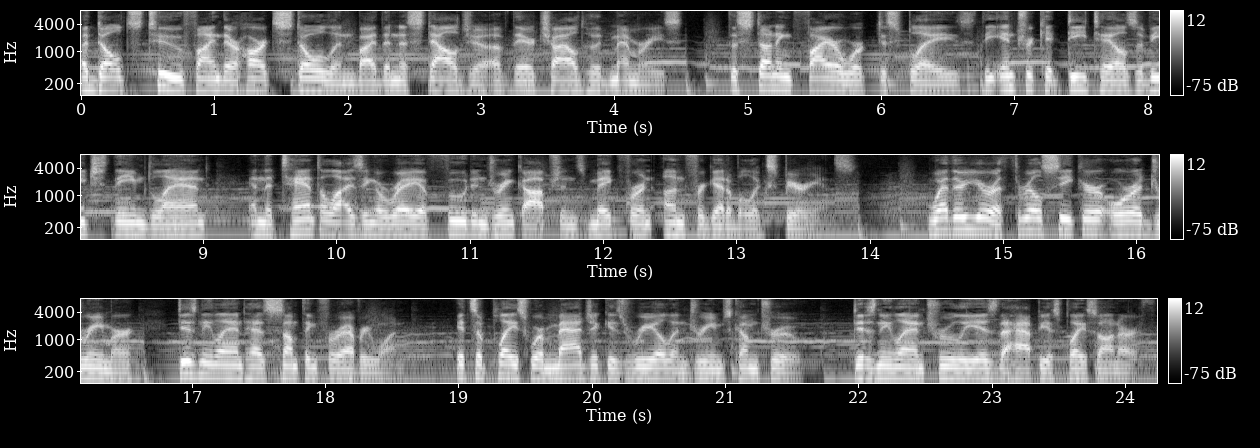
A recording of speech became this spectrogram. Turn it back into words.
Adults too find their hearts stolen by the nostalgia of their childhood memories. The stunning firework displays, the intricate details of each themed land, and the tantalizing array of food and drink options make for an unforgettable experience. Whether you're a thrill seeker or a dreamer, Disneyland has something for everyone. It's a place where magic is real and dreams come true. Disneyland truly is the happiest place on earth.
